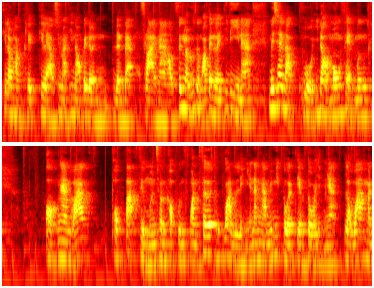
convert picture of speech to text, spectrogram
ที่เราทำคลิปที่แล้วใช่ไหมที่น้องไปเดินเดินแบบของ Fly Now ซึ่งเรารู้สึกว่าเป็นอะไรที่ดีนะ ไม่ใช่แบบโหอีดอกมงเสร็จมึงออกงานว่า พบปะสื่อมวลชนขอบคุณสปอนเซอร์ทุกวันอะไรเงี้ยนางงามไม่มีตัวเตรียมตัวอย่างเงี้ยเราว่ามัน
